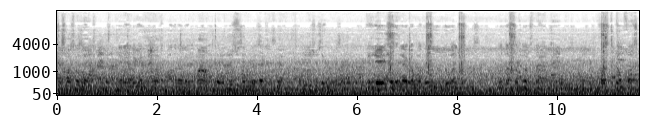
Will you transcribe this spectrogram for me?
సిక్స్ మంత్స్లో చేయొచ్చు నేను అడిగాను రోజులు ఎన్నో ఇష్యూస్ లేకపోతే ఇల్లు వాళ్ళు మొత్తం తయారు first come first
